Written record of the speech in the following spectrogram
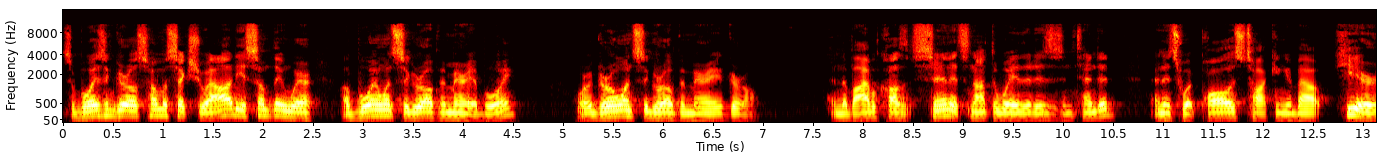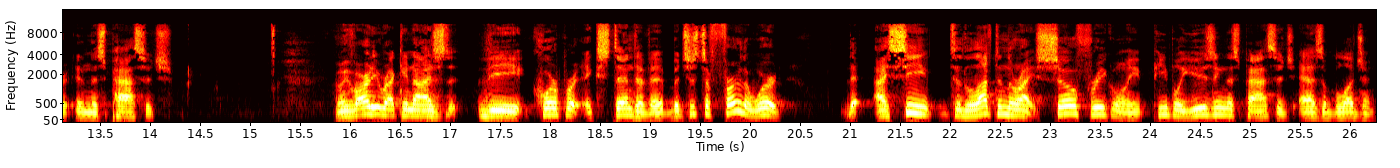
So boys and girls, homosexuality is something where a boy wants to grow up and marry a boy, or a girl wants to grow up and marry a girl. And the Bible calls it sin. It's not the way that it is intended. And it's what Paul is talking about here in this passage. And we've already recognized the corporate extent of it, but just a further word that I see to the left and the right so frequently people using this passage as a bludgeon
